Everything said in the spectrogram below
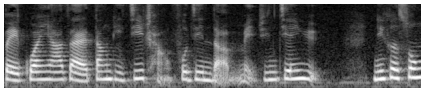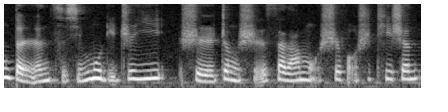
被关押在当地机场附近的美军监狱。尼克松等人此行目的之一是证实萨达姆是否是替身。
